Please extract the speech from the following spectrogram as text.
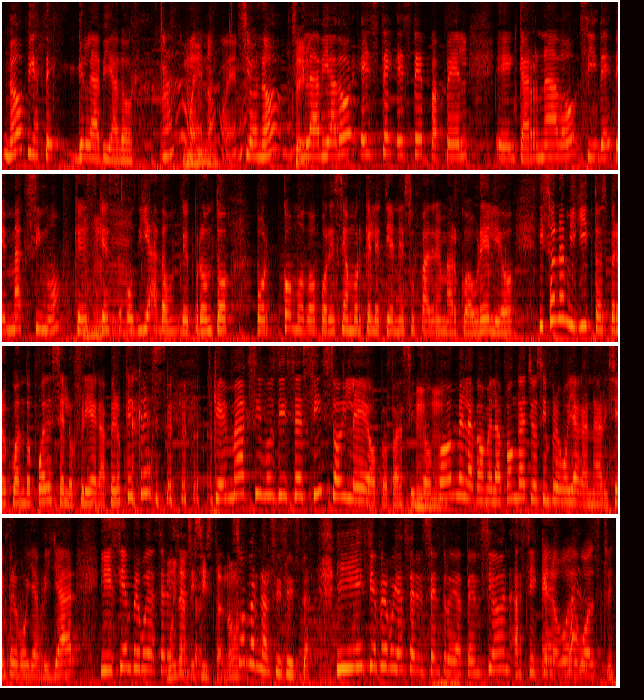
No, fíjate, Gladiador. Ah, bueno, bueno. ¿Sí o no? Sí. Gladiador, este, este papel encarnado, sí, de, de Máximo, que es, que es odiado de pronto por cómodo, por ese amor que le tiene su padre Marco Aurelio. Y son amiguitos, pero cuando puede se lo friega. ¿Pero qué crees? que Maximus dice, sí soy Leo, papacito. Pónmela como me la pongas, yo siempre voy a ganar y siempre voy a brillar y siempre voy a ser Muy el centro. narcisista, ¿no? Súper narcisista. Y siempre voy a ser el centro de atención, así que... El lobo de Wall Street.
